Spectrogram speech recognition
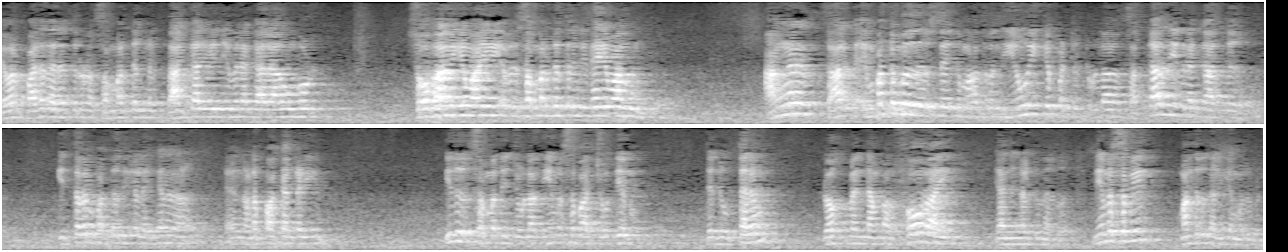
ഇവർ പലതരത്തിലുള്ള സമ്മർദ്ദങ്ങൾ താൽക്കാലിക ജീവനക്കാരാകുമ്പോൾ സ്വാഭാവികമായി അവർ സമ്മർദ്ദത്തിന് വിധേയമാകും. അങ്ങനെ എൺപത്തൊമ്പത് ദിവസത്തേക്ക് മാത്രം നിയോഗിക്കപ്പെട്ടിട്ടുള്ള സർക്കാർ ജീവനക്കാർക്ക് ഇത്തരം പദ്ധതികൾ എങ്ങനെ നടപ്പാക്കാൻ കഴിയും? ഇത് സംബന്ധിച്ചുള്ള നിയമസഭാ ചോദ്യം. ഇതിന്റെ ഉത്തരം ഡോക്യുമെന്റ് നമ്പർ ഫോർ ആയി ഞാൻ നിങ്ങൾക്ക് നൽകുന്നു നിയമസഭയിൽ മന്ത്രി നൽകിയ മറുപടിയാണ്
